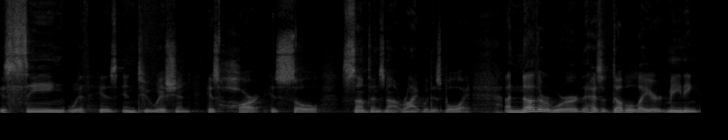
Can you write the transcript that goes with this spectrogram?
is seeing with his intuition, his heart, his soul. Something's not right with his boy. Another word that has a double layered meaning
